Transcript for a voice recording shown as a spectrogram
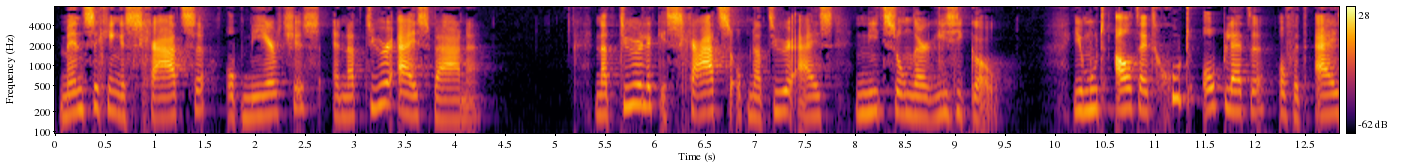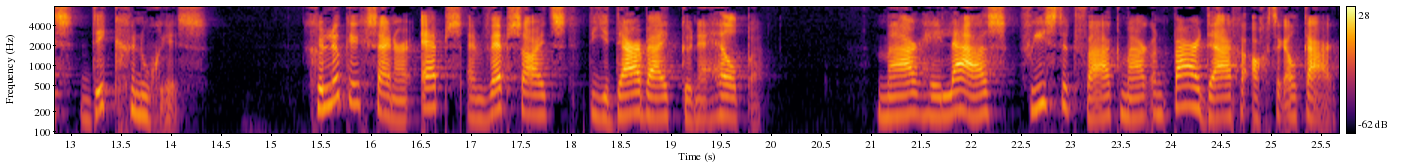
Mensen gingen schaatsen op meertjes en natuurijsbanen. Natuurlijk is schaatsen op natuurijs niet zonder risico. Je moet altijd goed opletten of het ijs dik genoeg is. Gelukkig zijn er apps en websites die je daarbij kunnen helpen. Maar helaas vriest het vaak maar een paar dagen achter elkaar.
